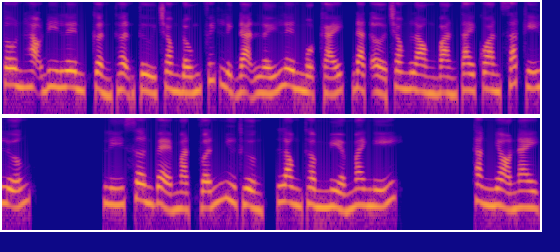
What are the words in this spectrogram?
Tôn Hạo đi lên, cẩn thận từ trong đống phích lịch đạn lấy lên một cái, đặt ở trong lòng bàn tay quan sát kỹ lưỡng. Lý Sơn vẻ mặt vẫn như thường, lòng thầm mỉa mai nghĩ, Thằng nhỏ này,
